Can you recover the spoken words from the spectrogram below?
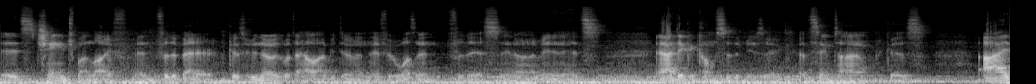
it's changed my life and for the better. Because who knows what the hell I'd be doing if it wasn't for this. You know what I mean? It's and I think it comes to the music at the same time because I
